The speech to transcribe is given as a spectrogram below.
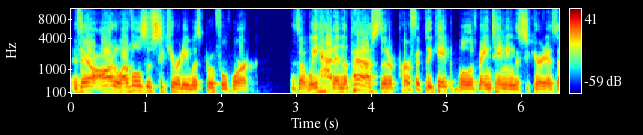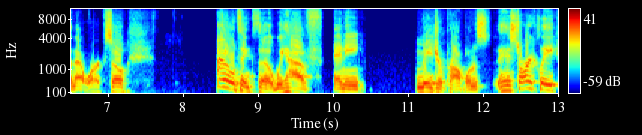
there are levels of security with proof of work that we had in the past that are perfectly capable of maintaining the security of the network. So I don't think that we have any major problems. Historically,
